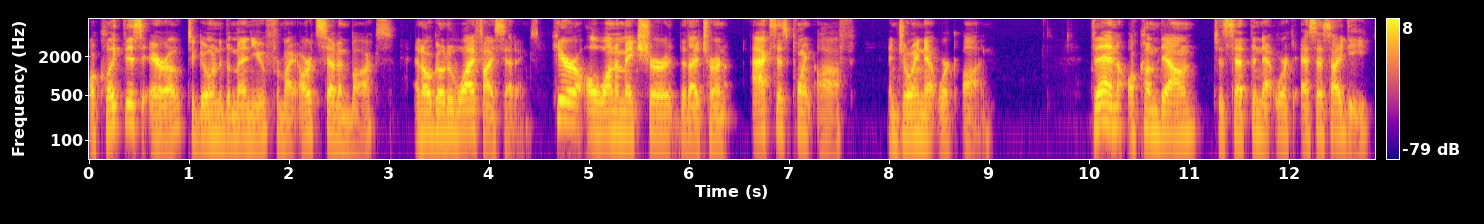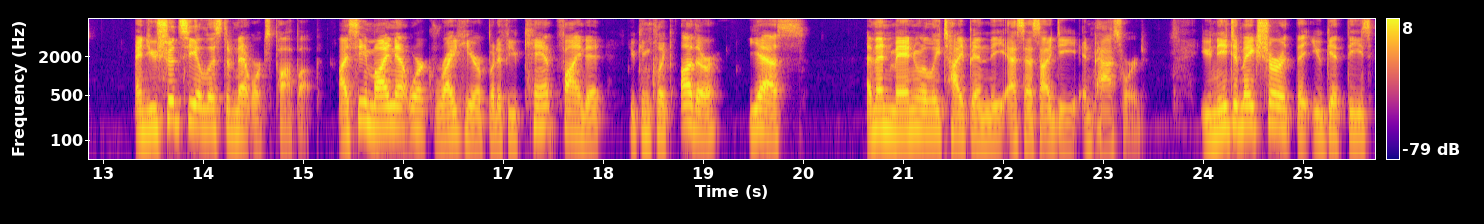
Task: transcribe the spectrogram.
I'll click this arrow to go into the menu for my ART7 box, and I'll go to Wi-Fi settings. Here, I'll want to make sure that I turn access point off and join network on. Then I'll come down to set the network SSID, and you should see a list of networks pop up. I see my network right here, but if you can't find it, you can click other, yes, and then manually type in the SSID and password. You need to make sure that you get these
